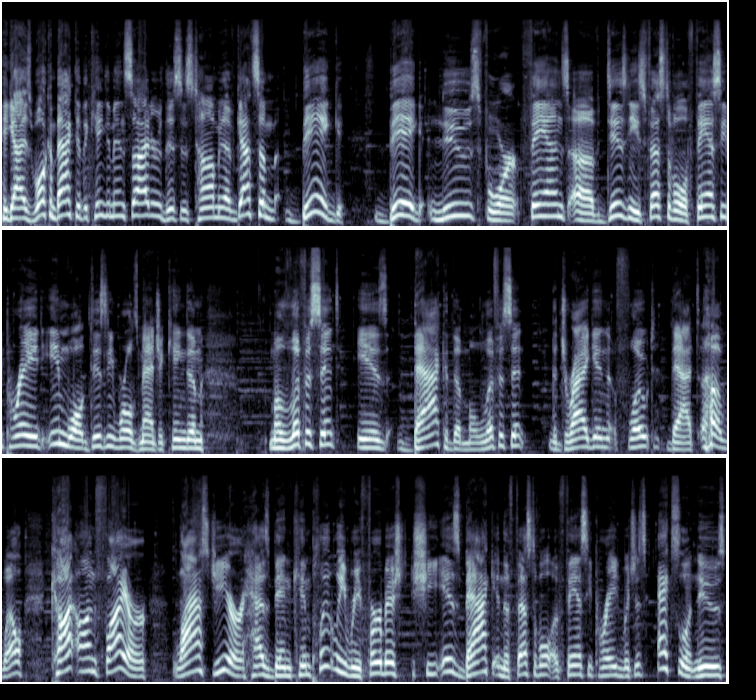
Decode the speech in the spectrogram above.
Hey guys, welcome back to the Kingdom Insider. This is Tom, and I've got some big, big news for fans of Disney's Festival of Fantasy Parade in Walt Disney World's Magic Kingdom. Maleficent is back. The Maleficent, the dragon float that, uh, well, caught on fire last year has been completely refurbished. She is back in the Festival of Fantasy Parade, which is excellent news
